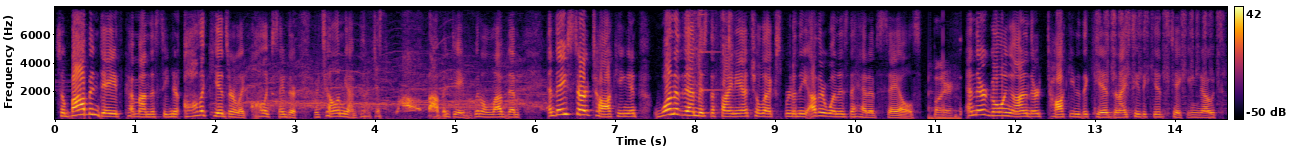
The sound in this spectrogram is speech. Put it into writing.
So Bob and Dave come on the scene, and all the kids are like all excited. They're, they're telling me, I'm going to just love Bob and Dave. I'm going to love them. And they start talking, and one of them is the financial expert, and the other one is the head of sales. Butter. And they're going on and they're talking to the kids, and I see the kids taking notes.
